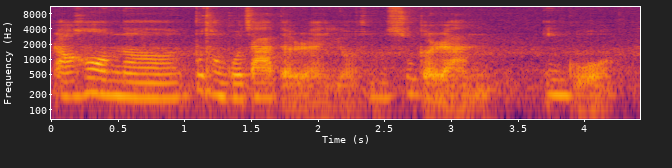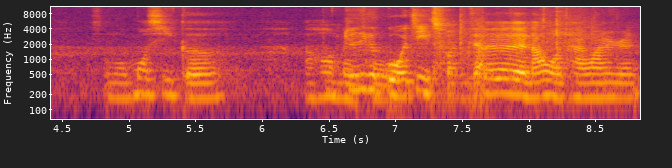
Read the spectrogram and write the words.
然后呢，不同国家的人有什么苏格兰、英国、什么墨西哥，然后就是一个国际村这样。对对对，然后我台湾人，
